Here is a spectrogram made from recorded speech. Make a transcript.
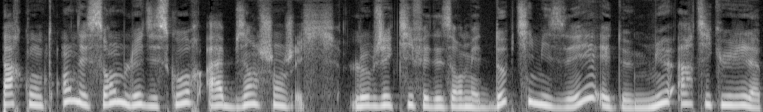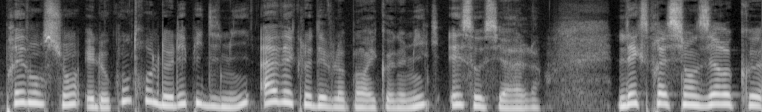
par contre, en décembre, le discours a bien changé. L'objectif est désormais d'optimiser et de mieux articuler la prévention et le contrôle de l'épidémie avec le développement économique et social. L'expression zéro, co-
